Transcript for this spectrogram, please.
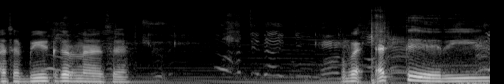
अच्छा बीट करना है ऐसे। अबे तेरी।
